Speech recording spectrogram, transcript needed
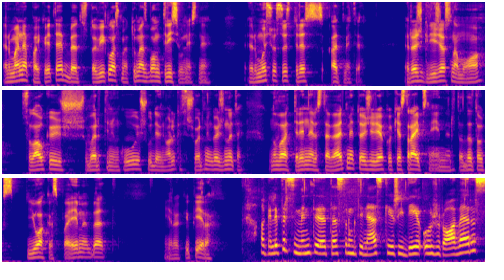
Ir mane pakvietė, bet stovyklos metu mes buvom trys jaunesni. Ir mus visus tris atmetė. Ir aš grįžęs namo, sulaukiu iš vartininkų, iš U19, iš vartininko žinutę. Nu va, treneris tave atmetė, žiūrėk, kokie straipsniai. Ir tada toks juokas paėmė, bet yra kaip yra. O gali prisiminti tas rungtynes, kai žaidėjai už Rovers,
